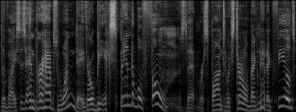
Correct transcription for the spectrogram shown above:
devices, and perhaps one day there will be expandable foams that respond to external magnetic fields,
